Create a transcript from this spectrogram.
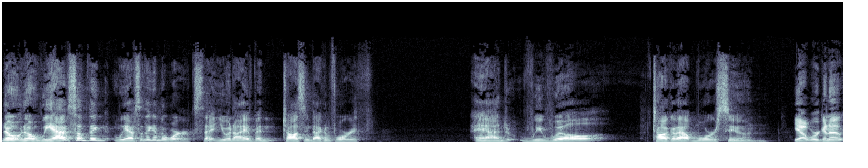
no, no. We have something. We have something in the works that you and I have been tossing back and forth, and we will talk about more soon. Yeah, we're gonna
